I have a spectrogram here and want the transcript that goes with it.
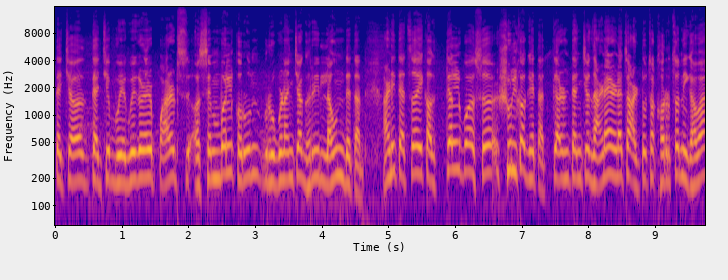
त्याच्या त्याचे वेगवेगळे पार्ट्स असेंबल करून रुग्णांच्या घरी लावून देतात. आणि त्याचं एक अत्यल्प असं शुल्क घेतात कारण त्यांच्या जाण्या येण्याचा ऑटोचा खर्च निघावा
